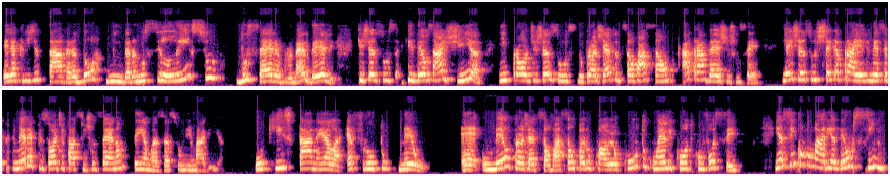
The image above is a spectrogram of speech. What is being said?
Ele acreditava, era dormindo, era no silêncio do cérebro, né, dele, que Jesus, que Deus agia em prol de Jesus, do projeto de salvação através de José. E aí Jesus chega para ele nesse primeiro episódio e fala assim: José, não temas assumir Maria. O que está nela é fruto meu, é, o meu projeto de salvação para o qual eu conto com ela e conto com você. E assim como Maria deu sim,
